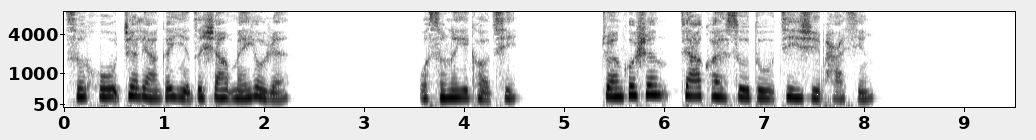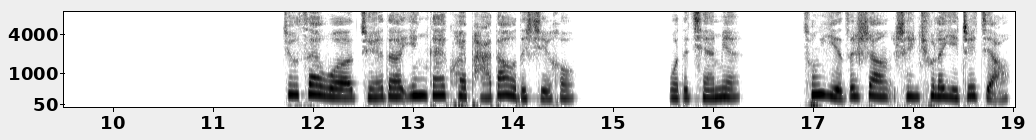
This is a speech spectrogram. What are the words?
似乎这两个椅子上没有人。我松了一口气，转过身，加快速度继续爬行。就在我觉得应该快爬到的时候，我的前面从椅子上伸出了一只脚。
